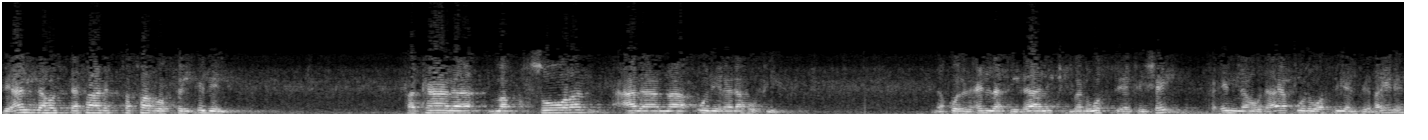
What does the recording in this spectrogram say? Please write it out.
لأنه استفاد التصرف في الإبل فكان مقصورا على ما أذن له فيه. نقول العلة في ذلك من وصي في شيء فإنه لا يكون وصيا في غيره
